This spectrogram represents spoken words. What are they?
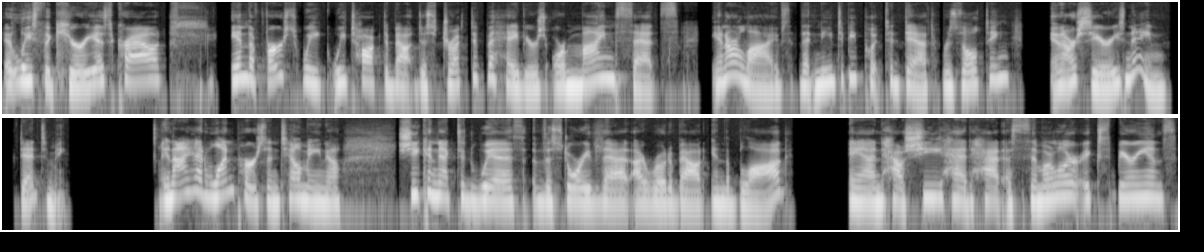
at least the curious crowd. In the first week, we talked about destructive behaviors or mindsets in our lives that need to be put to death, resulting in our series name, Dead to Me. And I had one person tell me now, she connected with the story that I wrote about in the blog and how she had had a similar experience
